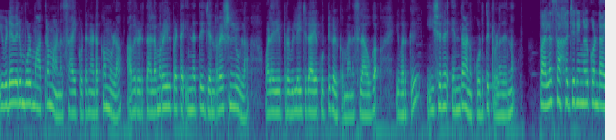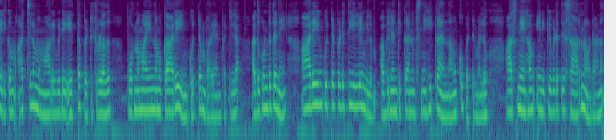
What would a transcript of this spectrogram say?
ഇവിടെ വരുമ്പോൾ മാത്രമാണ് സായിക്കുട്ടൻ അടക്കമുള്ള അവരുടെ തലമുറയിൽപ്പെട്ട ഇന്നത്തെ ജനറേഷനിലുള്ള വളരെ പ്രിവിലേജ്ഡ് ആയ കുട്ടികൾക്ക് മനസ്സിലാവുക. ഇവർക്ക് ഈശ്വരൻ എന്താണ് കൊടുത്തിട്ടുള്ളതെന്ന് പല സാഹചര്യങ്ങൾ കൊണ്ടായിരിക്കും അച്ഛനമ്മമാർ ഇവിടെ എത്തപ്പെട്ടിട്ടുള്ളത്. പൂർണമായും നമുക്ക് ആരെയും കുറ്റം പറയാൻ പറ്റില്ല. അതുകൊണ്ട് തന്നെ ആരെയും കുറ്റപ്പെടുത്തിയില്ലെങ്കിലും അഭിനന്ദിക്കാനും സ്നേഹിക്കാനും നമുക്ക് പറ്റുമല്ലോ. ആ സ്നേഹം എനിക്കിവിടുത്തെ സാറിനോടാണ്.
